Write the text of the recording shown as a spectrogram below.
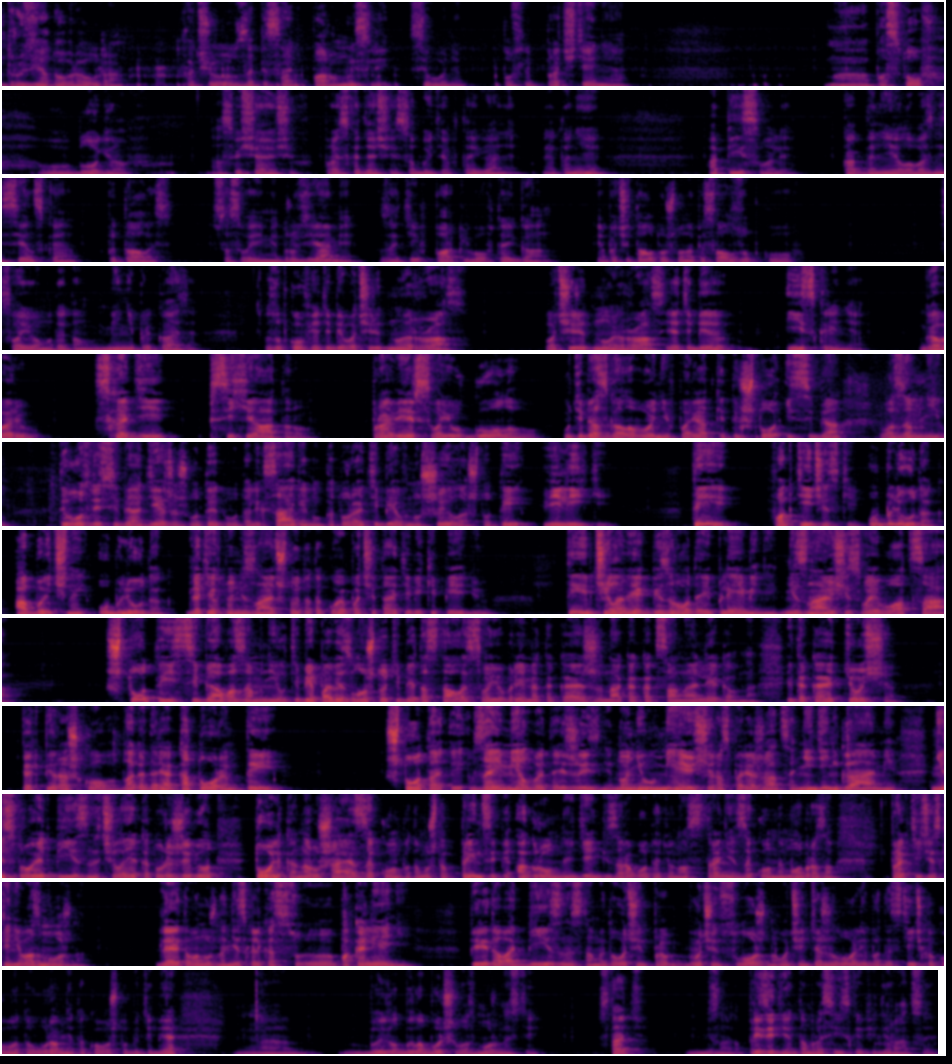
Друзья, доброе утро. Хочу записать пару мыслей сегодня после прочтения э, постов у блогеров, освещающих происходящие события в Тайгане. Это они описывали, как Даниэла Вознесенская пыталась со своими друзьями зайти в парк Львов Тайган. Я почитал то, что написал Зубков своем вот этом мини-приказе. Зубков, я тебе в очередной раз, в очередной раз я тебе искренне говорю, сходи к психиатру, проверь свою голову. У тебя с головой не в порядке. Ты что из себя возомнил? Ты возле себя держишь вот эту вот Алексагину, которая тебе внушила, что ты великий. Ты фактически ублюдок, обычный ублюдок. Для тех, кто не знает, что это такое, почитайте Википедию. Ты человек без рода и племени, не знающий своего отца. Что ты из себя возомнил? Тебе повезло, что тебе досталась в свое время такая жена, как Оксана Олеговна, и такая теща, как Пирожкова, благодаря которым ты что-то заимел в этой жизни, но не умеющий распоряжаться ни деньгами, ни строить бизнес. Человек, который живет только нарушая закон, потому что в принципе огромные деньги заработать у нас в стране законным образом практически невозможно. Для этого нужно несколько э, поколений. Передавать бизнес, там, это очень, очень сложно, очень тяжело, либо достичь какого-то уровня такого, чтобы тебе э, было, было больше возможностей стать, не знаю, там, президентом Российской Федерации,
